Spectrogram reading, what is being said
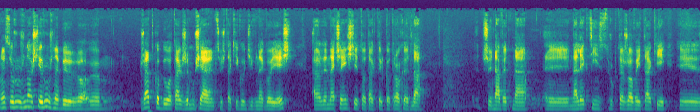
No więc różności różne były. Rzadko było tak, że musiałem coś takiego dziwnego jeść, ale najczęściej to tak tylko trochę dla, czy nawet na, na lekcji instruktażowej takiej y,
